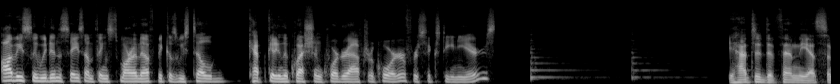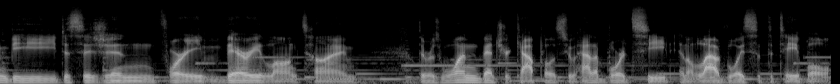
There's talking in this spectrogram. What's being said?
Obviously, we didn't say something smart enough because we still kept getting the question quarter after quarter for 16 years. You had to defend the SMB decision for a very long time. There was one venture capitalist who had a board seat and a loud voice at the table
